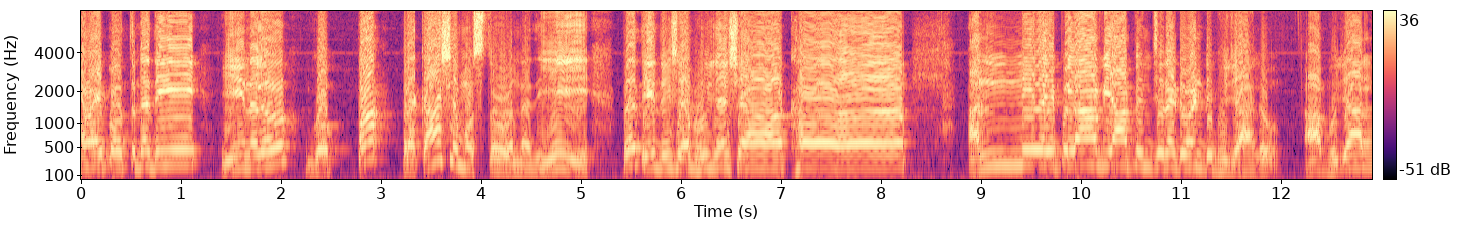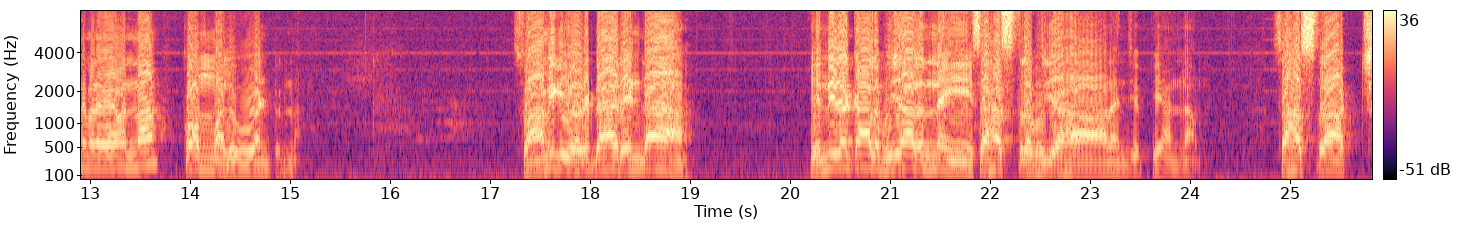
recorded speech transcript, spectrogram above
ఏమైపోతున్నది? ఈయనలో గొప్ప ప్రకాశం వస్తూ ఉన్నది. ప్రతి దిశ భుజ శాఖ అన్ని వైపులా వ్యాపించినటువంటి భుజాలు. ఆ భుజాలని మనం ఏమన్నాం? కొమ్మలు అంటున్నాం. స్వామికి ఒకటా రెండా? ఎన్ని రకాల భుజాలున్నాయి? సహస్ర భుజ అని చెప్పి అన్నాం. సహస్రాక్ష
